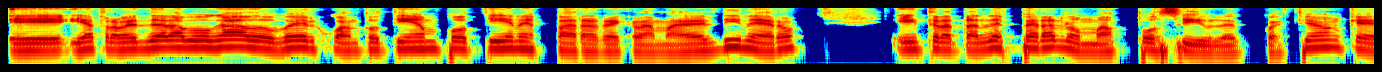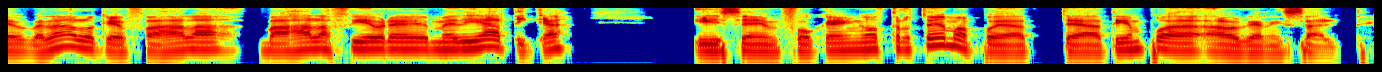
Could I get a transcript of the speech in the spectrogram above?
eh, y a través del abogado ver cuánto tiempo tienes para reclamar el dinero y tratar de esperar lo más posible. Cuestión que, ¿verdad? Lo que baja la, baja la fiebre mediática y se enfoca en otro tema, pues te da tiempo a, organizarte.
